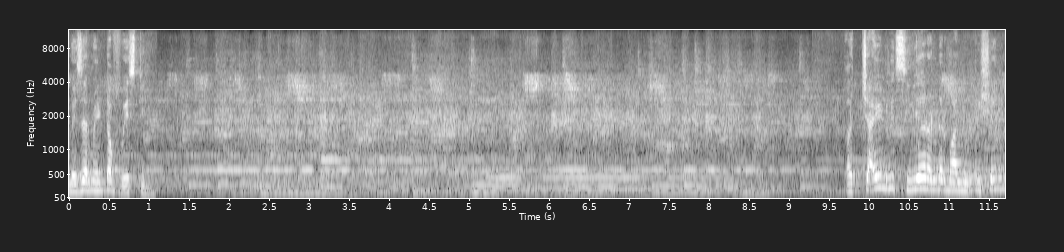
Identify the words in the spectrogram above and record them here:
measurement of wasting. A child with severe under malnutrition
